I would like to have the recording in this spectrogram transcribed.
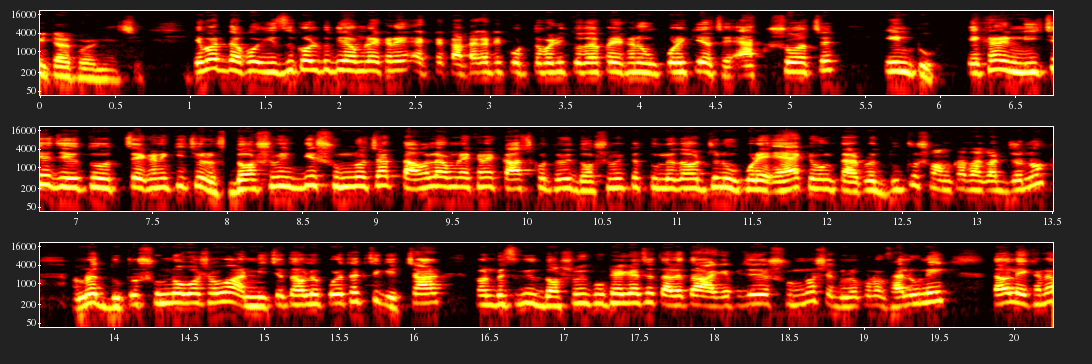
মিটার করে নিয়েছি। এবার দেখো ইজিকল টু দিয়ে আমরা এখানে একটা কাটাকাটি করতে পারি। তো দেখো, এখানে উপরে কি আছে? একশো আছে। ইন্টু এখানে নিচে যেহেতু হচ্ছে, এখানে কি ছিল? দশমিক দিয়ে শূন্য চার, তাহলে আমরা এখানে কাজ করতে হবে দশমিকটা তুলে দেওয়ার জন্য উপরে এক এবং তারপরে দুটো সংখ্যা থাকার জন্য আমরা দুটো শূন্য বসাবো আর নিচে তাহলে পড়ে থাকছে কি? চার। কারণ বেসিক্যালি দশমিক উঠে গেছে, তাহলে তো আগে পিছিয়ে শূন্য, সেগুলোর কোনো ভ্যালু নেই। তাহলে এখানে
